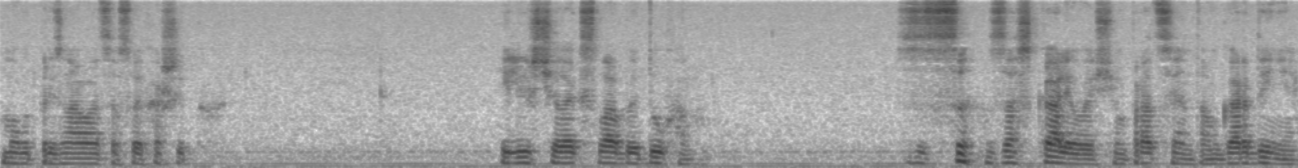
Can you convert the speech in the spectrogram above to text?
могут признаваться в своих ошибках. И лишь человек слабый духом, с заскаливающим процентом гордыни,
